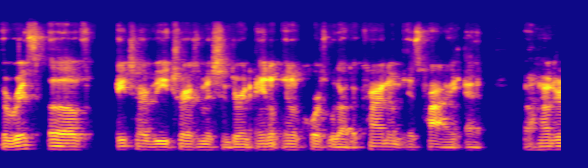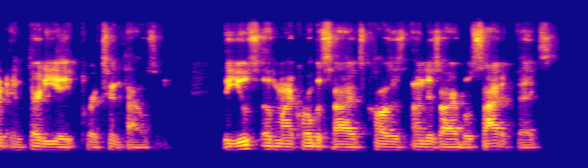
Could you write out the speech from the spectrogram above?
The risk of HIV transmission during anal intercourse without a condom is high at 138 per 10,000. The use of microbicides causes undesirable side effects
